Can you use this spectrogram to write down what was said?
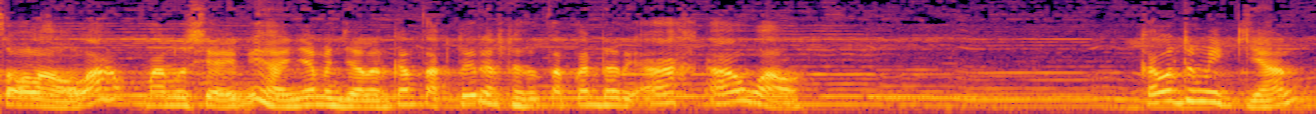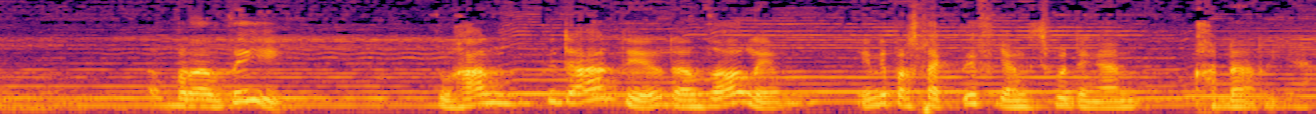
Seolah-olah manusia ini hanya menjalankan takdir yang sudah ditetapkan dari awal. Kalau demikian, berarti Tuhan tidak adil dan zalim. Ini perspektif yang disebut dengan qadariyah.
